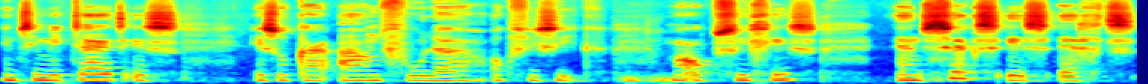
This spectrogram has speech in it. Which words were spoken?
Intimiteit is, is elkaar aanvoelen, ook fysiek, Mhm. maar ook psychisch. En seks is echt,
